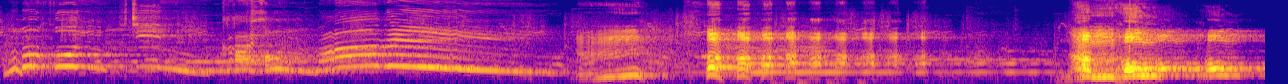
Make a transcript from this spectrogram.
日本人かおまれうん南本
